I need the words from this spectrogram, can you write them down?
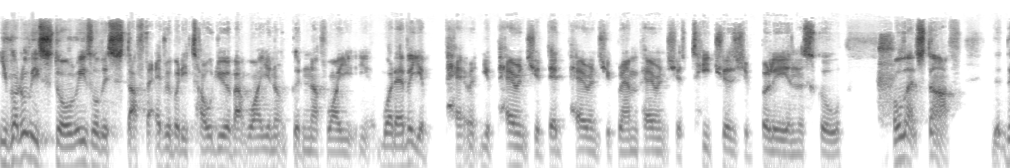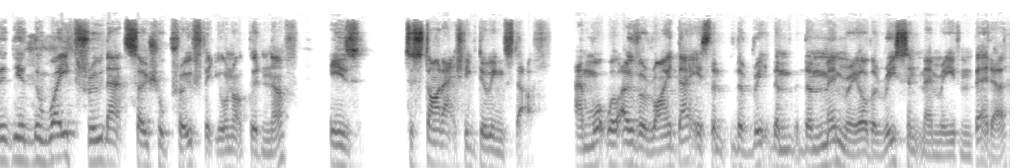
you've got all these stories, all this stuff that everybody told you about why you're not good enough, why you, whatever your parent, your parents, your dead parents, your grandparents, your teachers, your bully in the school, all that stuff. The, the, the way through that social proof that you're not good enough is to start actually doing stuff. And what will override that is the, the, the, the memory or the recent memory, even better,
